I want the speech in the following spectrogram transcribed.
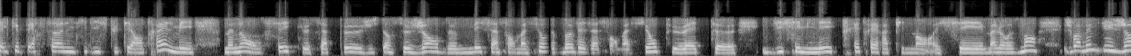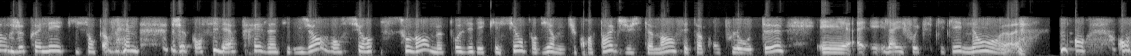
quelques personnes qui discutaient entre elles, mais maintenant on sait que ça peut, juste dans ce genre de mésinformation, de mauvaise information, peut être euh, disséminée très très rapidement. Et c'est malheureusement, je vois même des gens que je connais qui sont quand même, je considère très intelligents, vont souvent me poser des questions pour dire mais tu crois pas que justement c'est un complot d'eux? Et, là il faut expliquer non. Euh, on,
